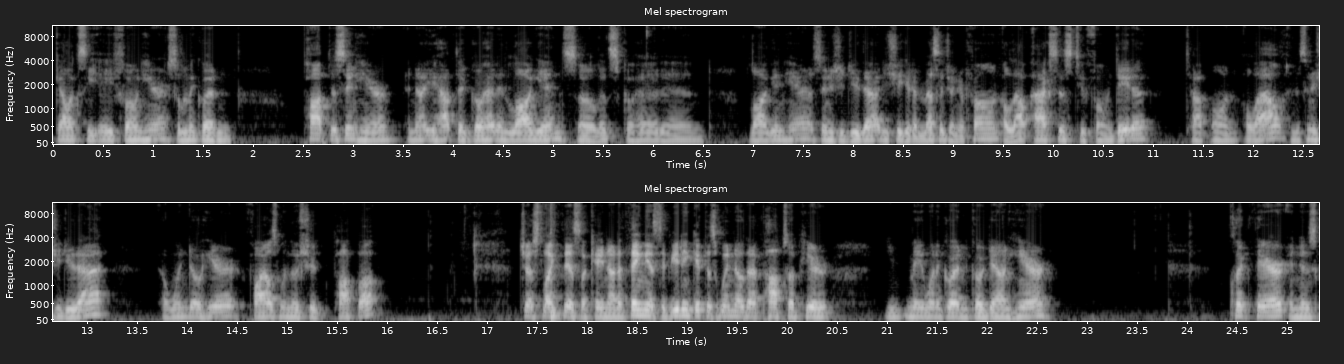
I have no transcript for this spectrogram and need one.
Galaxy A phone here. So let me go ahead and pop this in here, and now you have to go ahead and log in. So let's go ahead and log in here. As soon as you do that, you should get a message on your phone, allow access to phone data tap on allow and as soon as you do that a window here files window should pop up. Just like this okay now the thing is if you didn't get this window that pops up here you may want to go ahead and go down here. Click there and just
